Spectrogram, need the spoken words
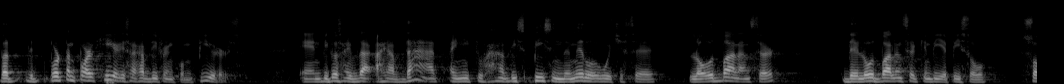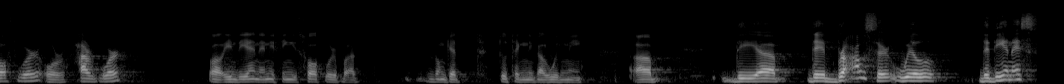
But the important part here is I have different computers. And because I have, that, I have that, I need to have this piece in the middle, which is a load balancer. The load balancer can be a piece of software or hardware. Well, in the end, anything is software, but don't get too technical with me. Uh, the, uh, the browser will, the DNS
